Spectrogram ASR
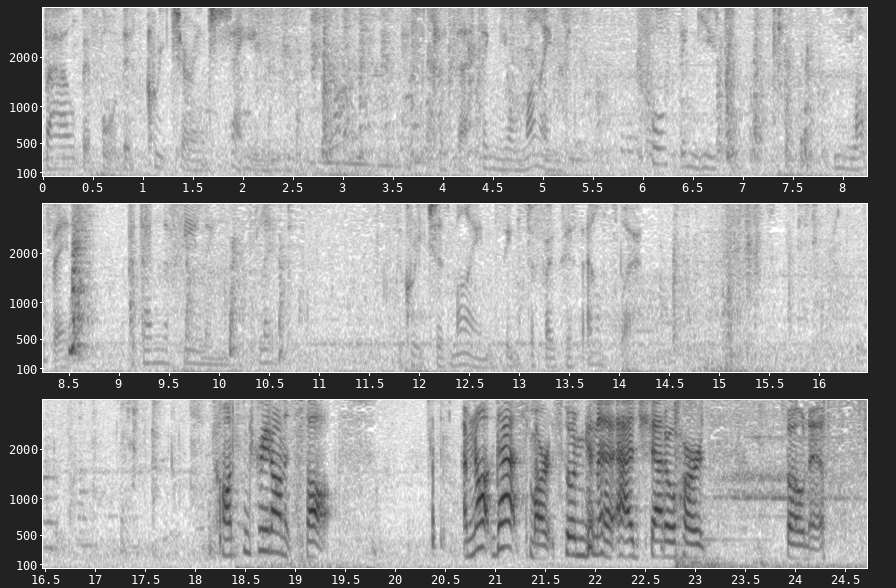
bow before this creature in shame. It's possessing your mind, forcing you to love it, but then the feeling slips. The creature's mind seems to focus elsewhere. Concentrate on its thoughts. I'm not that smart, so I'm gonna add Shadowheart's bonus.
